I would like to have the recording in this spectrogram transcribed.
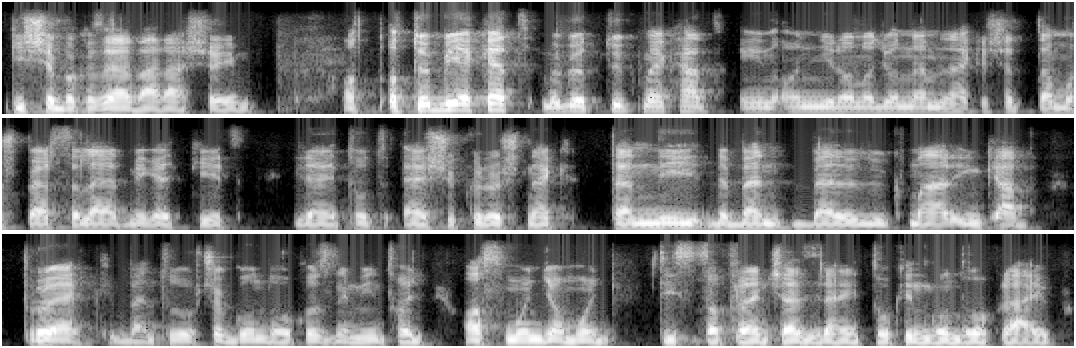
kisebbek az elvárásaim. A, a többieket mögöttük meg hát én annyira nagyon nem lelkesedtem, most persze lehet még egy-két irányítót elsőkörösnek tenni, de ben, belőlük már inkább projektben tudok csak gondolkozni, mint hogy azt mondjam, hogy tiszta franchise irányítóként gondolok rájuk.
